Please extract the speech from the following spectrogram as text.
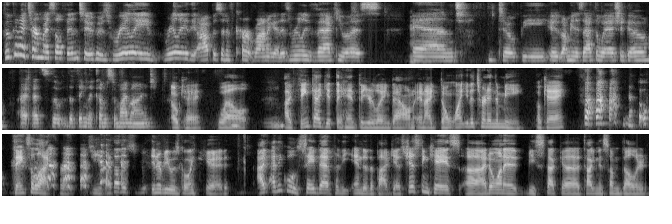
who could I turn myself into who's really, really the opposite of Kurt Vonnegut? Is really vacuous Mhm. and dopey. I mean, is that the way I should go? I, that's the the thing that comes to my mind. Okay. Well, Hmm. I think I get the hint that you're laying down, and I don't want you to turn into me. Okay. no. Thanks a lot, Kurt. Jeez, I thought this interview was going good. I, I think we'll save that for the end of the podcast, just in case. Uh, I don't want to be stuck uh, talking to some dullard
